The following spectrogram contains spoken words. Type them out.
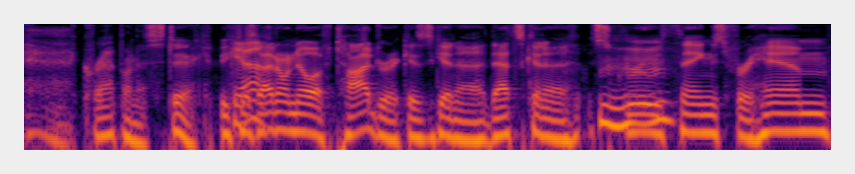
Yeah, crap on a stick because Yeah. Mm-hmm. I don't know if Todrick is gonna. That's gonna screw things for him.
